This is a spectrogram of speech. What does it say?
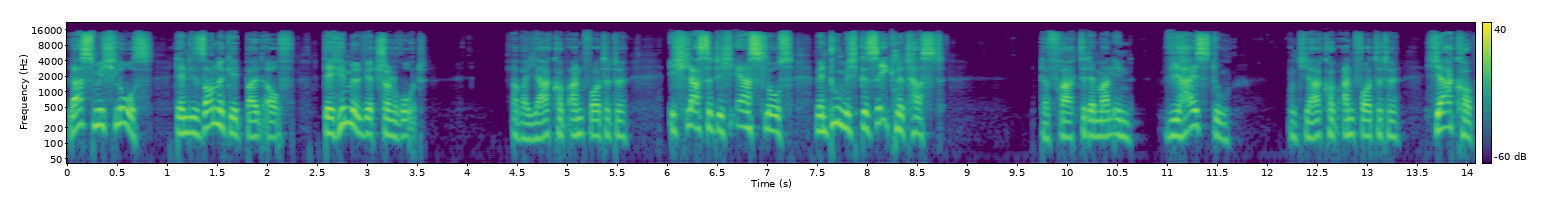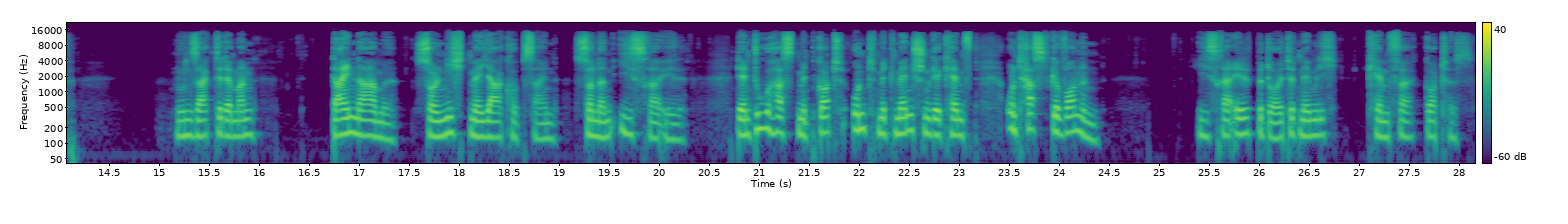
Lass mich los, denn die Sonne geht bald auf, der Himmel wird schon rot. Aber Jakob antwortete Ich lasse dich erst los, wenn du mich gesegnet hast. Da fragte der Mann ihn Wie heißt du? Und Jakob antwortete Jakob. Nun sagte der Mann Dein Name soll nicht mehr Jakob sein, sondern Israel, denn du hast mit Gott und mit Menschen gekämpft und hast gewonnen. Israel bedeutet nämlich Kämpfer Gottes.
